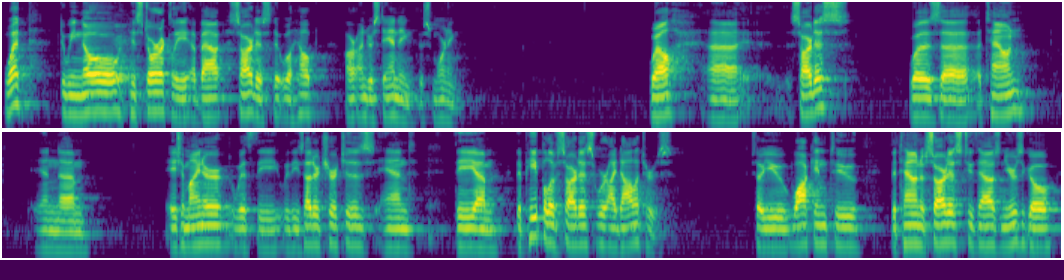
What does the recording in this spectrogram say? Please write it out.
What do we know historically about Sardis that will help our understanding this morning? Well, uh, Sardis was uh, a town in um, Asia Minor with, the, with these other churches, and the, um, the people of Sardis were idolaters. So you walk into the town of Sardis 2,000 years ago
